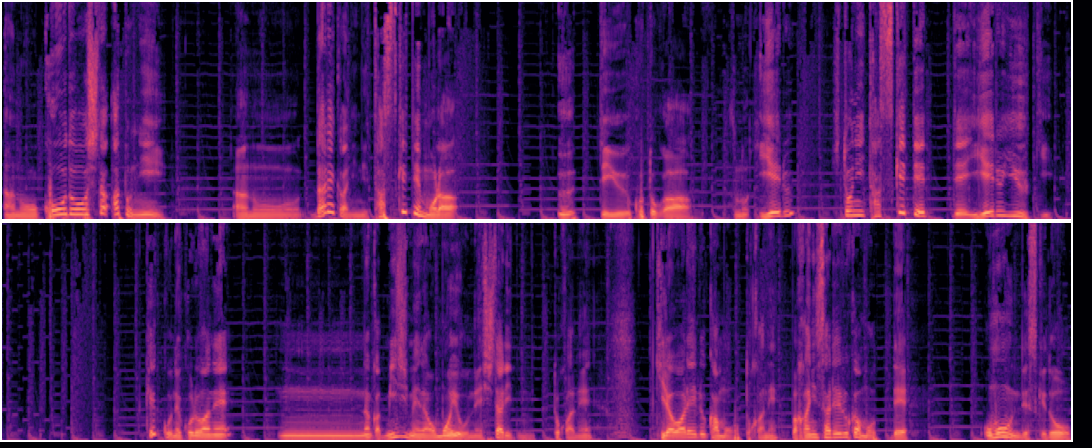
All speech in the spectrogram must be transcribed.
あの行動した後にあの誰かにね助けてもらうっていうことがその言える？人に助けてって言える勇気。結構ねこれはねうーんなんか惨めな思いをねしたりとかね嫌われるかもとかねバカにされるかもって思うんですけど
